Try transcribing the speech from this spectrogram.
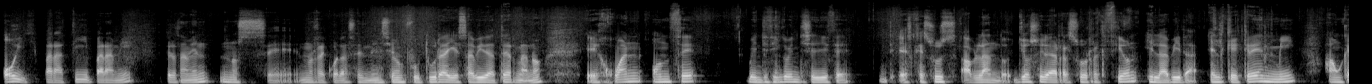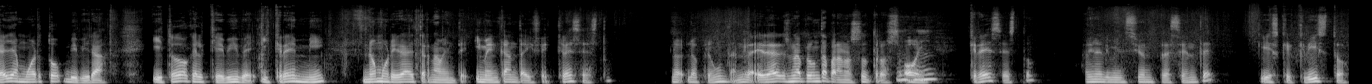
hoy, para ti y para mí pero también nos, eh, nos recuerda esa dimensión futura y esa vida eterna. ¿no? Eh, Juan 11, 25, 26 dice, es Jesús hablando, yo soy la resurrección y la vida, el que cree en mí, aunque haya muerto, vivirá, y todo aquel que vive y cree en mí, no morirá eternamente. Y me encanta, dice, ¿crees esto? Lo, preguntan, es una pregunta para nosotros hoy. ¿Crees esto? Hay una dimensión presente y es que Cristo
